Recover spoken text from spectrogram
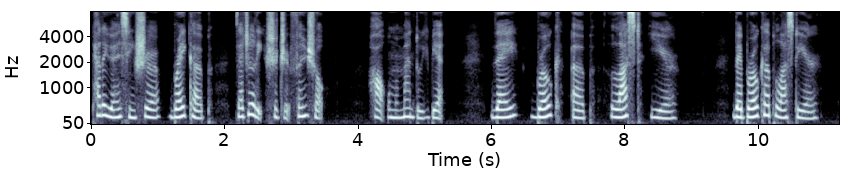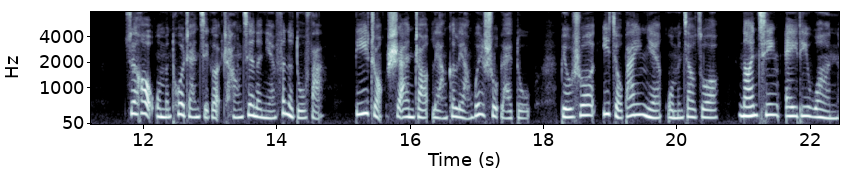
它的原型是 break up，在这里是指分手。好，我们慢读一遍：They broke up last year。They broke up last year。最后，我们拓展几个常见的年份的读法。第一种是按照两个两位数来读，比如说一九八一年，我们叫做 nineteen eighty one，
